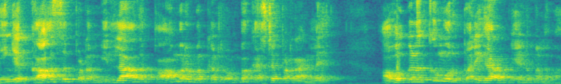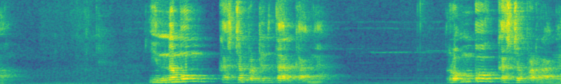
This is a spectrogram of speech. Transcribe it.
நீங்கள் காசு பணம் இல்லாத பாமர மக்கள் ரொம்ப கஷ்டப்படுறாங்களே அவங்களுக்கும் ஒரு பரிகாரம் வேணும் அல்லவா? இன்னமும் கஷ்டப்பட்டுட்டு தான் இருக்காங்க. ரொம்ப கஷ்டப்படுறாங்க.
